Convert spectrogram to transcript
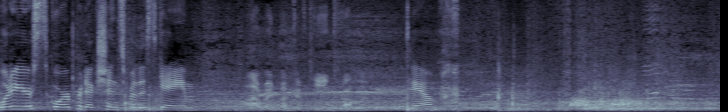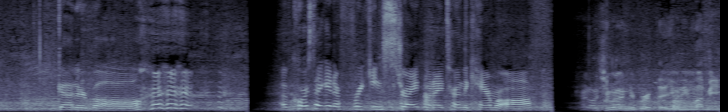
What are your score predictions for this game? I went by 15 probably. Damn. Gutter ball. of course I get a freaking strike when I turn the camera off. I know what you went on your birthday. You wouldn't even let me.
